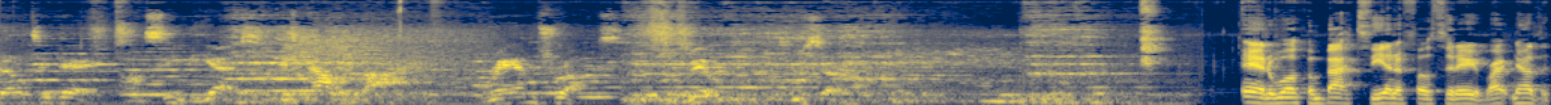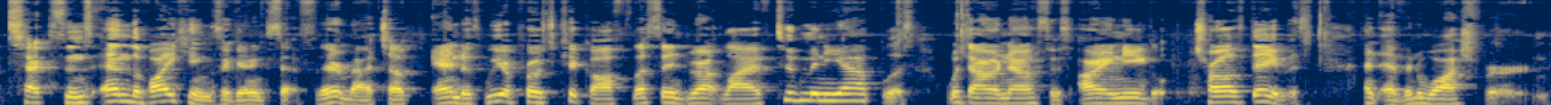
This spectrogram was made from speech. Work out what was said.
NFL Today on CBS is powered by Ram Trucks, built to serve. And welcome back to the NFL today. Right now, the Texans and the Vikings are getting set for their matchup. And as we approach kickoff, let's send you out live to Minneapolis with our announcers, Ian Eagle, Charles Davis, and Evan Washburn.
